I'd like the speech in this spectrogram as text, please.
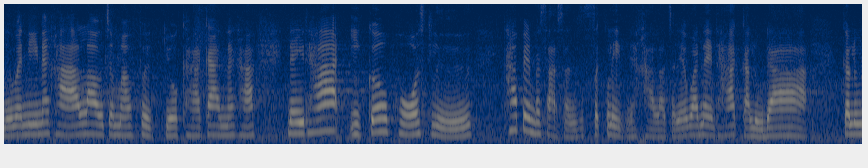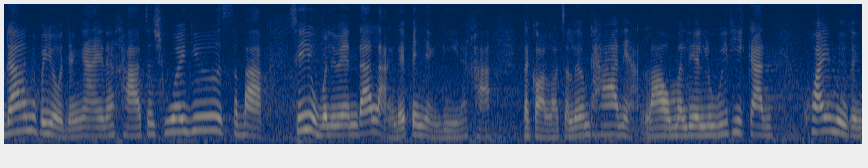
ในวันนี้นะคะเราจะมาฝึกโยคะกันนะคะ ในท่า Eagle Pose หรือถ้าเป็นภาษาสันสกฤตนะคะเราจะเรียกว่าในท่าการูด้าการูด้ามีประโยชน์ยังไงนะคะ จะช่วยยืดสะบักที่อยู่บริเวณด้านหลังได้เป็นอย่างดีนะคะ แต่ก่อนเราจะเริ่มท่าเนี่ยเรามาเรียนรู้วิธีการไขว้มือกัน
